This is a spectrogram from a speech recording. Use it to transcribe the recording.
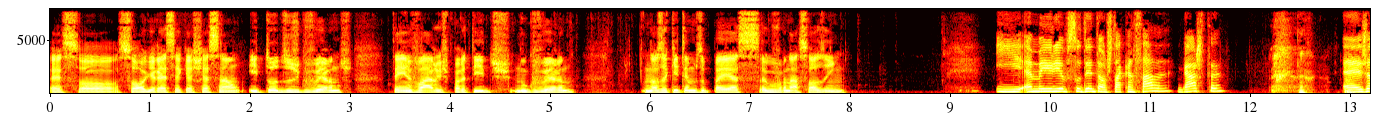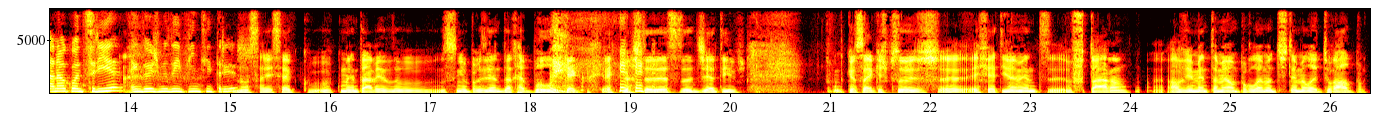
é só, só a Grécia que é exceção, e todos os governos têm vários partidos no governo. Nós aqui temos o PS a governar sozinho. E a maioria absoluta então está cansada? Gasta? Uh, já não aconteceria em 2023? Não sei, isso é o comentário do, do Sr. Presidente da República é que, é que gosta desses adjetivos. Porque eu sei que as pessoas uh, efetivamente votaram. Obviamente também é um problema do sistema eleitoral, porque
